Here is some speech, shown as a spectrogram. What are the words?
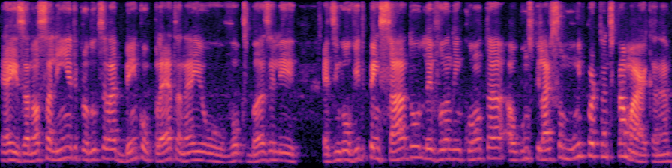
É isso, a nossa linha de produtos ela é bem completa, né? E o Volksbuzz ele é desenvolvido e pensado levando em conta alguns pilares que são muito importantes para a marca, né?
